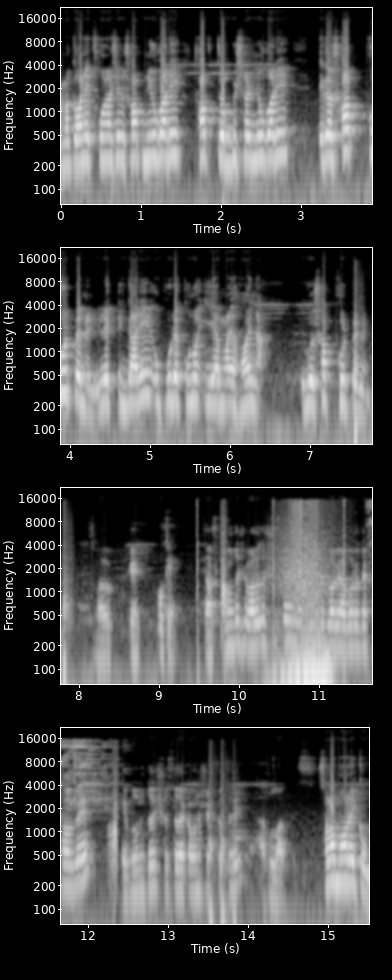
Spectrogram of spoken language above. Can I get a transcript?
আমাকে অনেক ফোন আসে সব নিউ গাড়ি সব চব্বিশ সালের নিউ গাড়ি এগুলো সব ফুল পেমেন্ট ইলেকট্রিক গাড়ির উপরে কোনো ইএমআই হয় না। এগুলো সব ফুল পেমেন্ট ওকে ওকে তো আজকে পর্যন্ত সে ভালো তো সুস্থ নেক্সট ব্লগে আবারও দেখা হবে। এবং তো সুস্থতা কামনা শেষ করতে হবে আল্লাহ হাফিজ। সালামু আলাইকুম।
